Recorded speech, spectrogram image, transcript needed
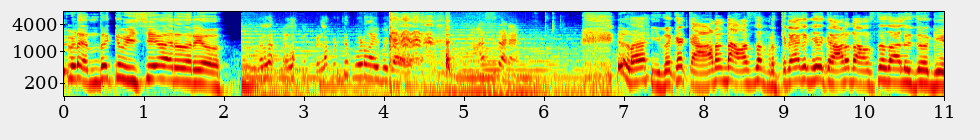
ഇവിടെ എന്തൊക്കെ വിഷയമായിരുന്നു അറിയോ വെള്ളം പിടിച്ച് എടാ ഇതൊക്കെ കാണേണ്ട അവസ്ഥ. പൃഥ്വിരാജൊക്കെ ഇത് കാണേണ്ട അവസ്ഥ ആലോചിച്ച് നോക്കി.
